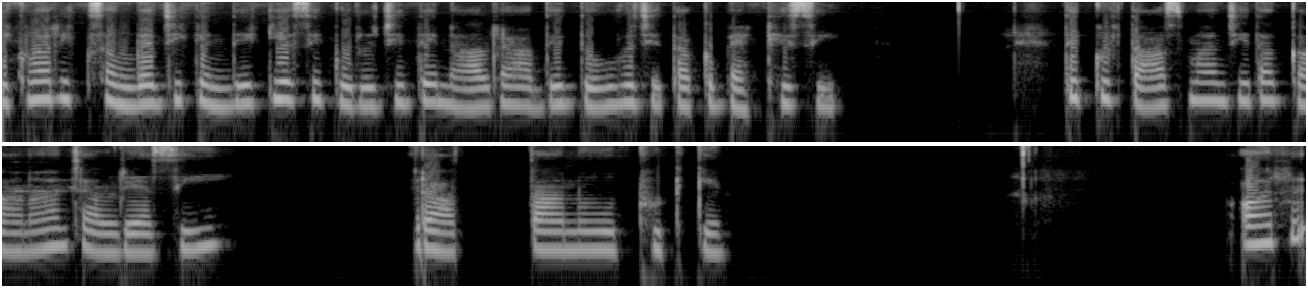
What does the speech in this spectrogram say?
ਇੱਕ ਵਾਰ ਇੱਕ ਸੰਗਤ ਜੀ ਕਹਿੰਦੇ ਕਿ ਅਸੀਂ ਗੁਰੂ ਜੀ ਦੇ ਨਾਲ ਰਾਤ ਦੇ 2 ਵਜੇ ਤੱਕ ਬੈਠੇ ਸੀ। ਤੇ ਗੁਰਦਾਸ ਮਾਨ ਜੀ ਦਾ ਗਾਣਾ ਚੱਲ ਰਿਹਾ ਸੀ, ਰਾਤਾਂ ਨੂੰ ਉੱਠ ਉੱਠ ਕੇ। ਔਰ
